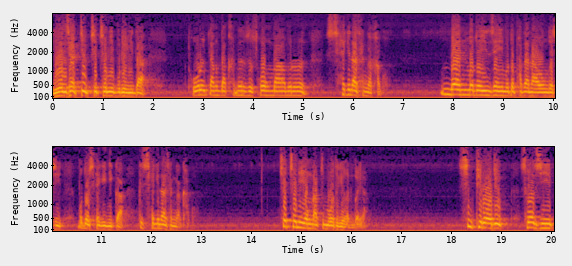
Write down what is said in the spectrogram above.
연색즉 제천이 불행이다. 도를 땅닥 하면서 속마음으로는 색이나 생각하고 맨 모두 인생이 모두 받아 나온 것이 모두 색이니까 그 색이나 생각하고 최천이 용납지 못하게 하는 거야. 신피로 즉 서신이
